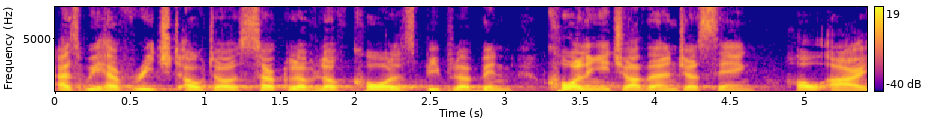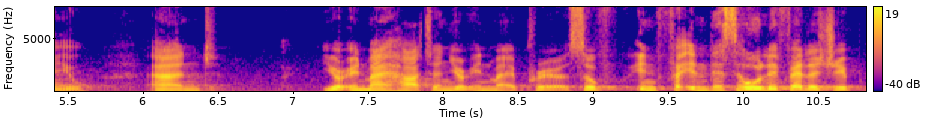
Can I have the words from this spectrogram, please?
as we have reached out our circle of love calls. People have been calling each other and just saying, How are you? And you're in my heart and you're in my prayers. So, in, in this holy fellowship,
